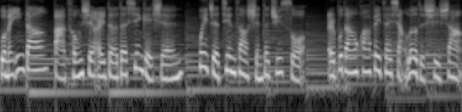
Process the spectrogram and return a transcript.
我们应当把从神而得的献给神，为着建造神的居所，而不当花费在享乐的事上。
